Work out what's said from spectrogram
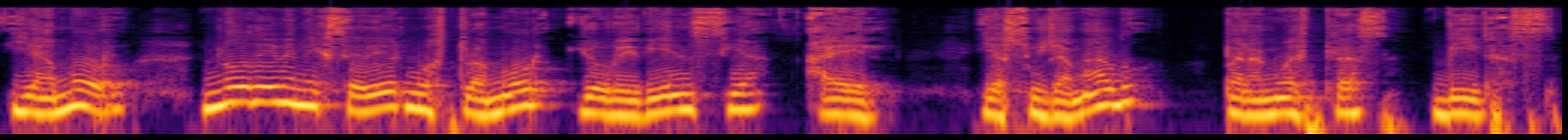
y amor no deben exceder nuestro amor y obediencia a Él y a su llamado para nuestras vidas.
